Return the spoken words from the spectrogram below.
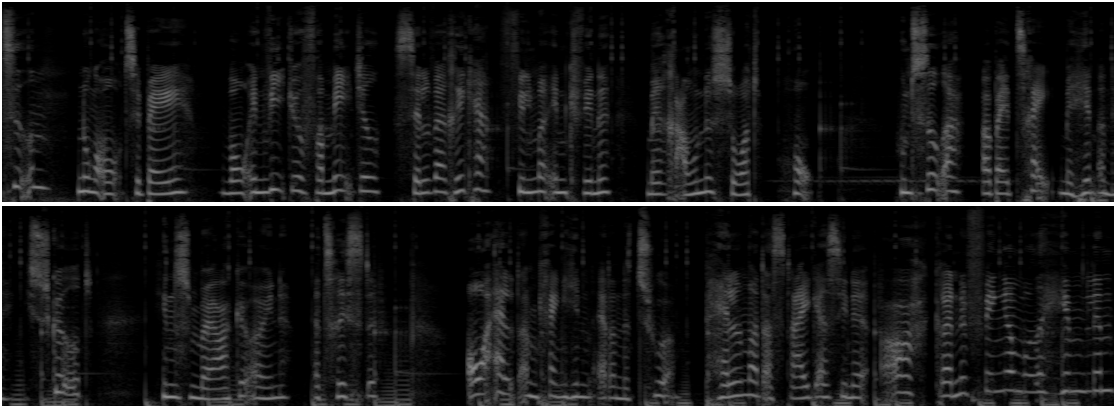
tiden nogle år tilbage, hvor en video fra mediet Selva Rika filmer en kvinde med ravne sort hår. Hun sidder op ad et træ med hænderne i skødet. Hendes mørke øjne er triste. Overalt omkring hende er der natur. Palmer, der strækker sine åh, grønne fingre mod himlen.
